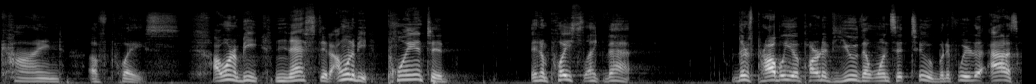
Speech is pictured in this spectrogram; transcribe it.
kind of place. I want to be nested. I want to be planted in a place like that. There's probably a part of you that wants it too, but if we were to ask,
